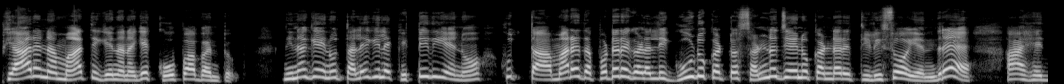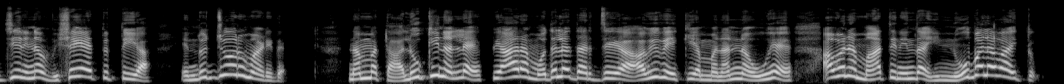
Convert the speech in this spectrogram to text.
ಪ್ಯಾರನ ಮಾತಿಗೆ ನನಗೆ ಕೋಪ ಬಂತು. ನಿನಗೇನು ತಲೆಗಿಲೆ ಕೆಟ್ಟಿದೆಯೇನೋ, ಹುತ್ತ ಮರದ ಪೊಟರೆಗಳಲ್ಲಿ ಗೂಡು ಕಟ್ಟೋ ಸಣ್ಣ ಜೇನು ಕಂಡರೆ ತಿಳಿಸೋ ಎಂದ್ರೆ ಆ ಹೆಜ್ಜೆನಿನ ವಿಷಯ ಎತ್ತುತ್ತೀಯ ಎಂದು ಜೋರು ಮಾಡಿದೆ. ನಮ್ಮ ತಾಲೂಕಿನಲ್ಲೇ ಪ್ಯಾರ ಮೊದಲ ದರ್ಜೆಯ ಅವಿವೇಕಿ ಎಂಬ ನನ್ನ ಊಹೆ ಅವನ ಮಾತಿನಿಂದ ಇನ್ನೂ ಬಲವಾಯಿತು.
